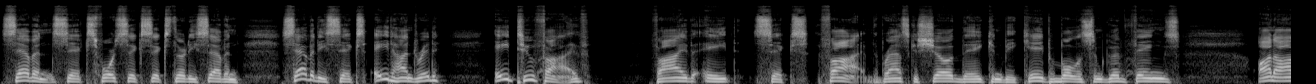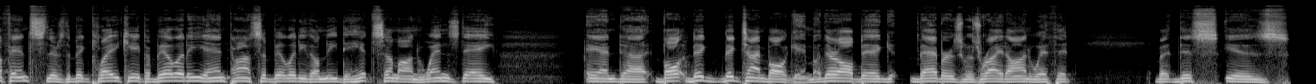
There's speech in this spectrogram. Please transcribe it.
76 466 37 76 800 825 5865 Nebraska showed they can be capable of some good things on offense, there's the big play capability and possibility they'll need to hit some on Wednesday. And uh, ball, big, big time ball game. They're all big. Babbers was right on with it, but this is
